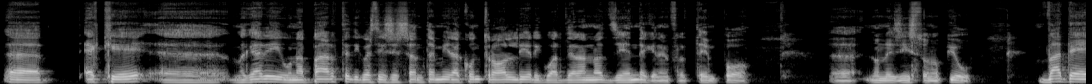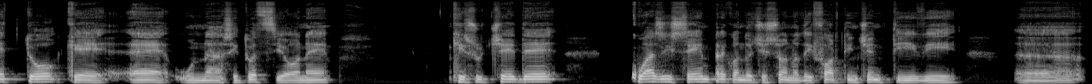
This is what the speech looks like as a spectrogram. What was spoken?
eh, è che eh, magari una parte di questi 60.000 controlli riguarderanno aziende che nel frattempo eh, non esistono più. Va detto che è una situazione che succede quasi sempre quando ci sono dei forti incentivi, eh,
